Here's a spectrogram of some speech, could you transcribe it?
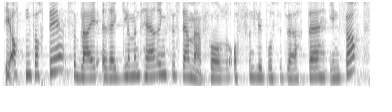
I 1840 så ble reglementeringssystemet for offentlig prostituerte innført.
